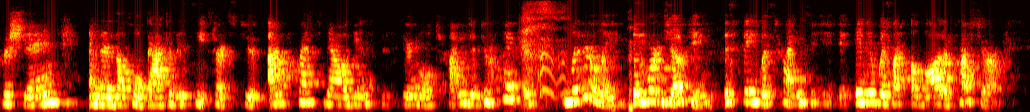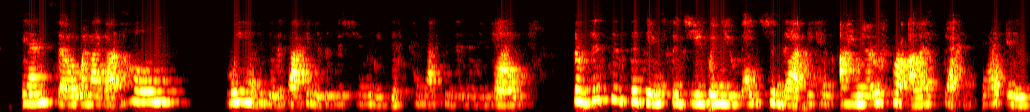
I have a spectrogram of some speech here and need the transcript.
push in, and then the whole back of the seat starts to. I'm pressed now against the steering wheel trying to drive. And literally, they weren't joking. This thing was trying to, and it was like a lot of pressure. And so when I got home, we had to get it back into position. We disconnected it again. So this is the thing. So Jude, when you mentioned that, because I know for us that that is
